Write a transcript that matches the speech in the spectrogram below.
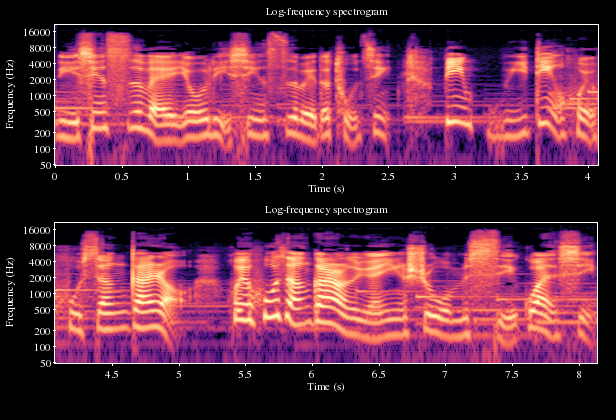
理性思维有理性思维的途径，并不一定会互相干扰。会互相干扰的原因是我们习惯性。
